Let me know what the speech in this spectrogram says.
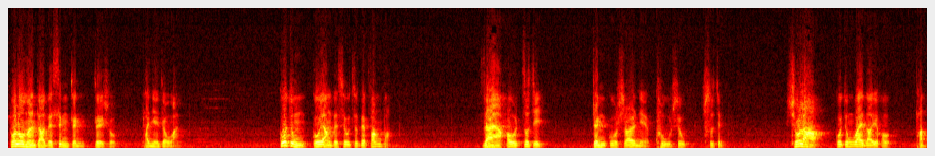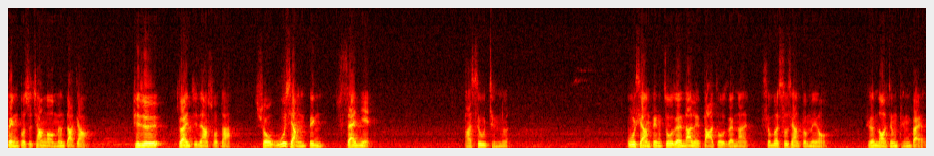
婆罗门教的圣真这一说，他研究完了。各种各样的修持的方法，然后自己。经过十二年苦修持证，学了各种外道以后，他并不是像我们大家，譬如传记上说的，说无想定三年，他修成了。无想定坐在那里打坐在那里，什么思想都没有，就脑筋停摆了。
